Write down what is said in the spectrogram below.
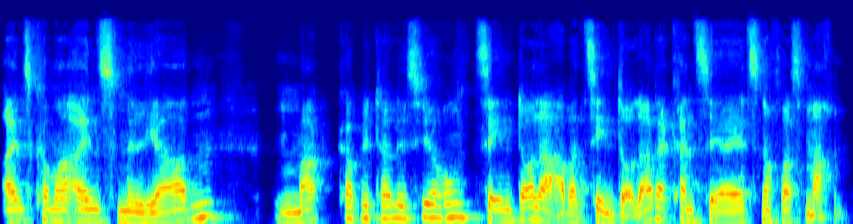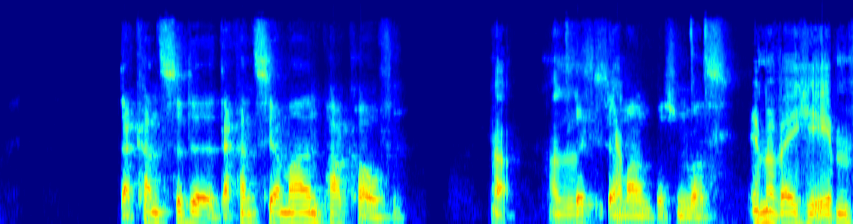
1,1 Milliarden Marktkapitalisierung, 10 Dollar, aber 10 Dollar, da kannst du ja jetzt noch was machen. Da kannst du, da kannst du ja mal ein paar kaufen. Ja, also kriegst ja mal ein bisschen was. Immer welche eben.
